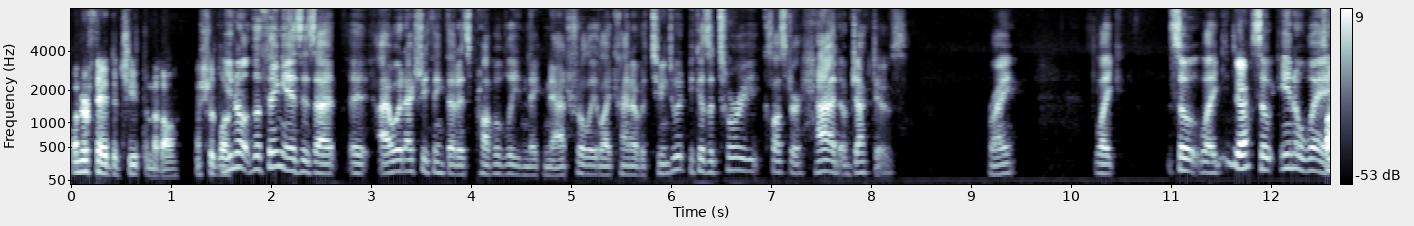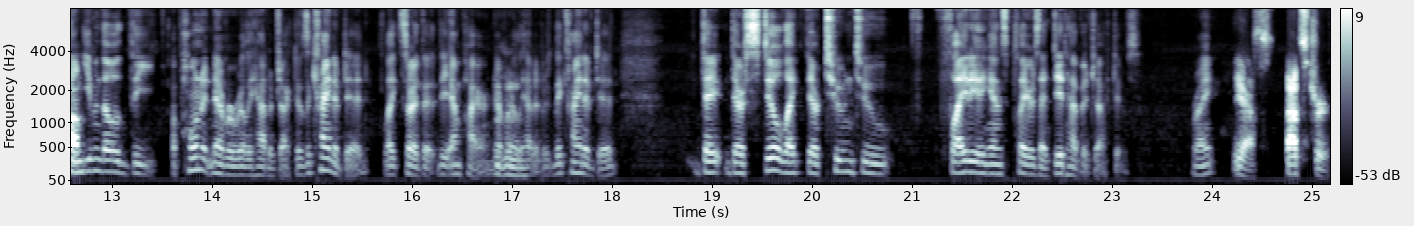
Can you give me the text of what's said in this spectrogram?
wonder if they had to cheat them at all. I should look. You know, the thing is, is that uh, I would actually think that it's probably like naturally like kind of attuned to it because Aturi cluster had objectives, right? Like, so like Yeah. so in a way, Some. even though the opponent never really had objectives, it kind of did. Like, sorry, the, the Empire never Mhm. really had it. They kind of did. They they're still like they're tuned to fighting against players that did have objectives, right? yes, that's true.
